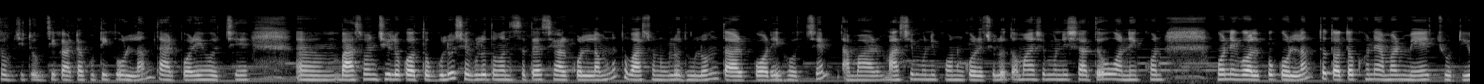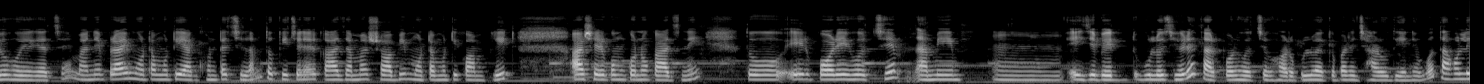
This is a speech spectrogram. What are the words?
সবজি টবজি কাটাকুটি করলাম। তারপরে হচ্ছে বাসন ছিল কতকগুলো, সেগুলো তোমাদের সাথে শেয়ার করলাম না। তো বাসনগুলো ধুলাম। তারপরে হচ্ছে আমার মাসিমণি ফোন করেছিল। তো মাসিমণির সাথেও অনেকক্ষণ ফোনে গল্প করলাম। তো ততক্ষণে আমার মেয়ের ছুটিও হয়ে গেছে। মানে প্রায় মোটামুটি এক ঘণ্টা ছিলাম। তো কিচেনের কাজ আমার সবই মোটামুটি কমপ্লিট আর সেরকম কোনো কাজ নেই। তো এরপরে হচ্ছে আমি এই যে বেডগুলো ছেড়ে তারপর হচ্ছে ঘরগুলো একেবারে ঝাড়ু দিয়ে নেব। তাহলে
